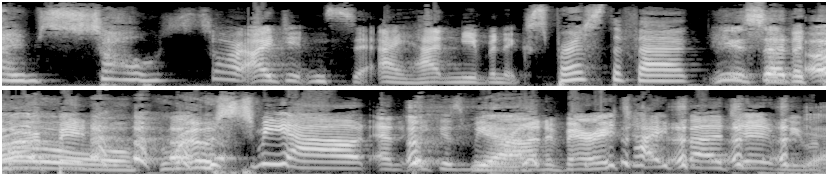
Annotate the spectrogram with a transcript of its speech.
I'm so sorry. I didn't say, I hadn't even expressed the fact You that said, the carpet oh. grossed me out. And because we Yeah. were on a very tight budget, we were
